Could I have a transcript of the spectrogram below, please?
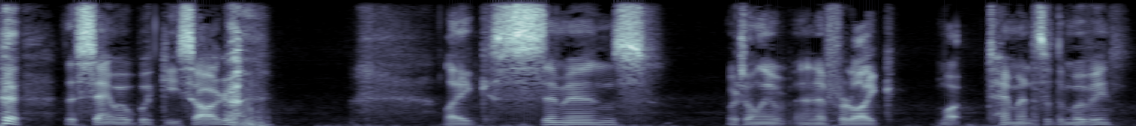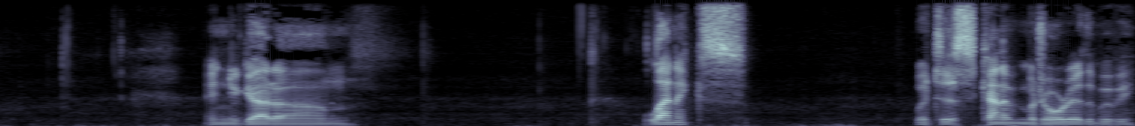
the Sam Witwicky saga, like Simmons, which only and for like what ten minutes of the movie, and you got um Lennox, which is kind of majority of the movie,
